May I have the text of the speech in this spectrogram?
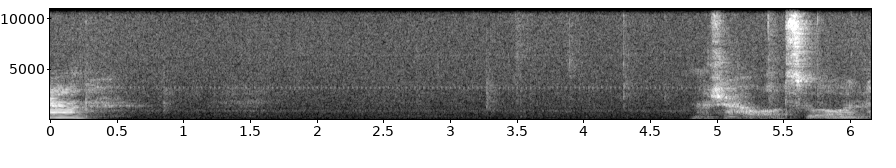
Around. Not sure how old school going.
